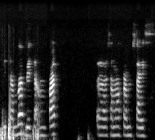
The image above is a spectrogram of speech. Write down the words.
ditambah beta 4 uh, sama firm size.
